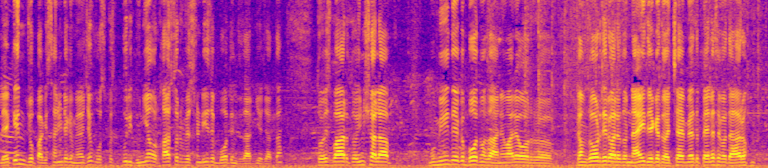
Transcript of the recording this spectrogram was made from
लेकिन जो पाकिस्तानी डे का मैच है, वो उस पर पूरी दुनिया और ख़ासतौर पर वेस्ट इंडीज़ से बहुत इंतज़ार किया जाता है। तो इस बार तो इन उम्मीद है कि बहुत मज़ा आने वाला है और कमज़ोर दिल वाले तो ना ही देखे तो अच्छा है। मैं तो पहले से बता रहा हूँ।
